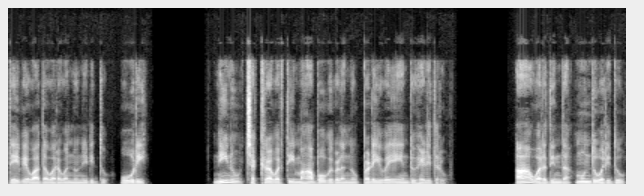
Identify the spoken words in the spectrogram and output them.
ದೇವ್ಯವಾದ ವರವನ್ನು ನೀಡಿದ್ದು, ಊರಿ, ನೀನು ಚಕ್ರವರ್ತಿ ಮಹಾಭೋಗಗಳನ್ನು ಪಡೆಯುವೆ ಎಂದು ಹೇಳಿದರು. ಆ ವರದಿಂದ ಮುಂದುವರಿದು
